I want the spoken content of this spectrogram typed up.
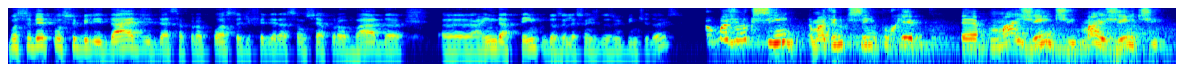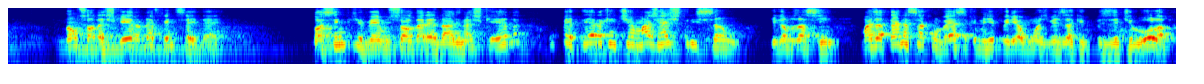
Você vê possibilidade dessa proposta de federação ser aprovada uh, ainda a tempo das eleições de 2022? Eu imagino que sim, eu imagino que sim, porque é, mais gente, mais gente, não só da esquerda, defende essa ideia. Nós sempre tivemos solidariedade na esquerda, o PT era quem tinha mais restrição, digamos assim. Mas até nessa conversa que eu me referi algumas vezes aqui com o presidente Lula,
